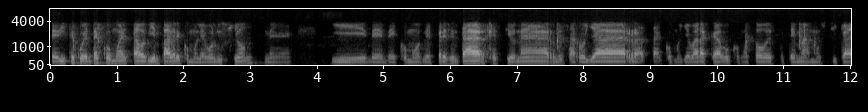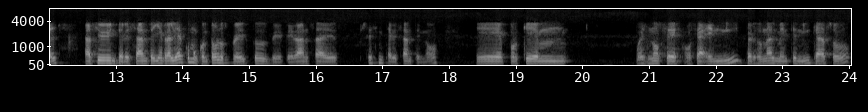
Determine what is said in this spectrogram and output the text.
te, diste cuenta cómo ha estado bien padre como la evolución y de, de como de presentar, gestionar, desarrollar, hasta como llevar a cabo como todo este tema musical. Ha sido interesante y en realidad como con todos los proyectos de, de danza es, pues es interesante, ¿no? Eh, porque mm, pues no sé, o sea, en mí, personalmente, en mi caso,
